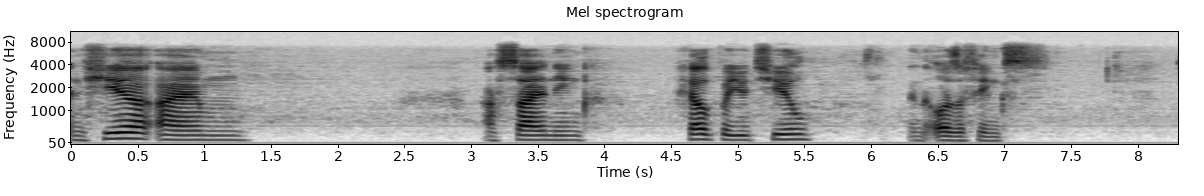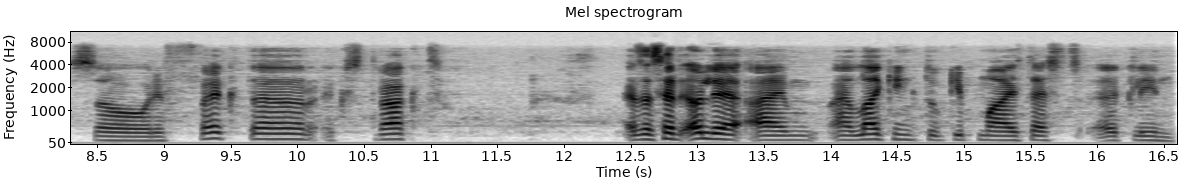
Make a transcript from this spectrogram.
And here I'm assigning helper util and other things. So refactor extract as I said earlier I'm I'm liking to keep my tests uh, clean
